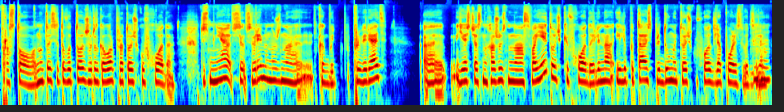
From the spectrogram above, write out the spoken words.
простого. Ну, то есть это вот тот же разговор про точку входа. То есть мне все, все время нужно как бы проверять, э, я сейчас нахожусь на своей точке входа или, на, или пытаюсь придумать точку входа для пользователя. Mm-hmm.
